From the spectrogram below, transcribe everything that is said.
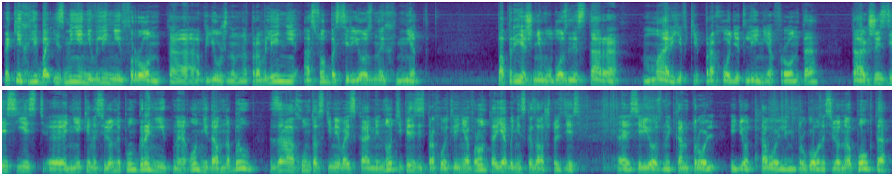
Каких-либо изменений в линии фронта в южном направлении особо серьезных нет. По-прежнему возле Старомарьевки проходит линия фронта – также здесь есть э, некий населенный пункт Гранитное. Он недавно был за хунтовскими войсками, но теперь здесь проходит линия фронта. Я бы не сказал, что здесь э, серьезный контроль идет того или другого населенного пункта,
